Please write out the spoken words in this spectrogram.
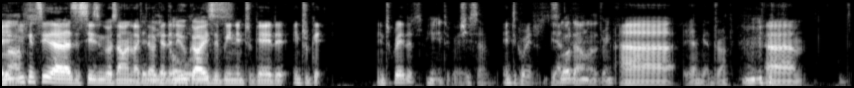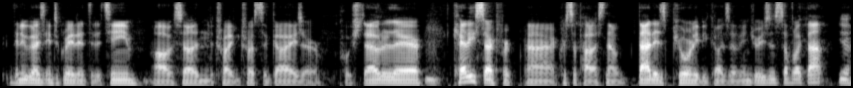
that you, you can see that as the season goes on. Like, The okay, the new guys have been integrated. Integrate. Integrated. he integrated. I'm integrated. Yeah. Slow down on the drink. Uh, yeah, I'm getting drunk. um, the new guys integrated into the team. All of a sudden, the tried and trusted guys are pushed out of there. Mm. Kelly start for uh, Crystal Palace now. That is purely because of injuries and stuff like that. Yeah,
